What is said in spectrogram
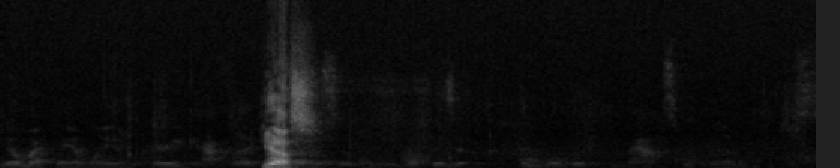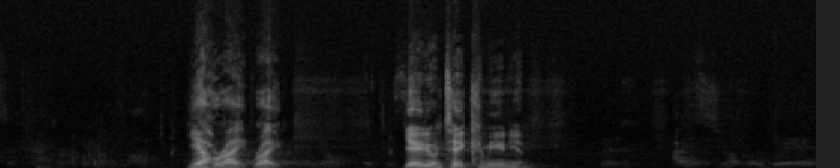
you know, my family is very Catholic. Yes. So when we go visit, we'll go to mass with them, just to have our holy body. Yeah, right, right. Don't Yeah, you don't take communion. but I struggle with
